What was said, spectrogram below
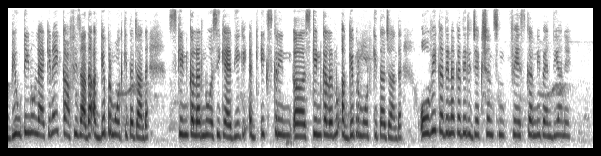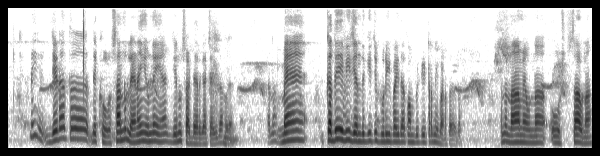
ਬਿਊਟੀ ਨੂੰ ਲੈ ਕੇ ਨਾ ਇਹ ਕਾਫੀ ਜ਼ਿਆਦਾ ਅੱਗੇ ਪ੍ਰਮੋਟ ਕੀਤਾ ਜਾਂਦਾ ਹੈ। ਸਕਿਨ ਕਲਰ ਨੂੰ ਅਸੀਂ ਕਹਿ ਦਈਏ ਕਿ ਅੱਗ- ਇੱਕ ਸਕਰੀਨ ਸਕਿਨ ਕਲਰ ਨੂੰ ਅੱਗੇ ਪ੍ਰਮੋਟ ਕੀਤਾ ਜਾਂਦਾ ਹੈ। ਉਹ ਵੀ ਕਦੇ ਨਾ ਕਦੇ ਰਿਜੈਕਸ਼ਨਸ ਫੇਸ ਕਰਨੀ ਪੈਂਦੀਆਂ ਨੇ। ਨਹੀਂ, ਜਿਹੜਾ ਤਾਂ ਦੇਖੋ, ਸਾਨੂੰ ਲੈਣਾ ਹੀ ਉਹਨੇ ਆ, ਜਿਹਨੂੰ ਸਾਡੇ ਵਰਗਾ ਚਾਹੀਦਾ ਹੋਇਆ। ਹਨਾ? ਮੈਂ ਕਦੇ ਵੀ ਜ਼ਿੰਦਗੀ 'ਚ ਗੁਰੀ ਬਾਈ ਦਾ ਕੰਪੀਟੀਟਰ ਨਹੀਂ ਬਣ ਸਕਦਾ। ਹਨਾ ਨਾ ਮੈਂ ਉਹਨਾਂ ਉਸ ਹਿਸਾਬ ਨਾਲ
